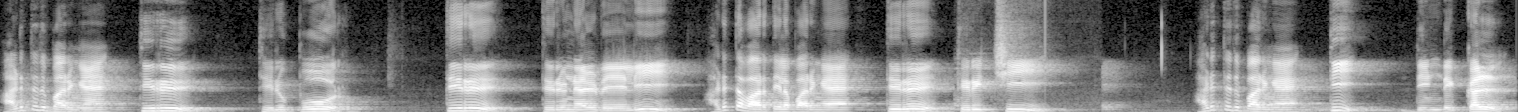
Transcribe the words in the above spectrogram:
அடுத்தது பாருங்க திரு திருப்பூர். திரு திருநெல்வேலி. அடுத்த வார்த்தையில பாருங்க திரு திருச்சி. அடுத்தது பாருங்க தி திண்டுக்கல்.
